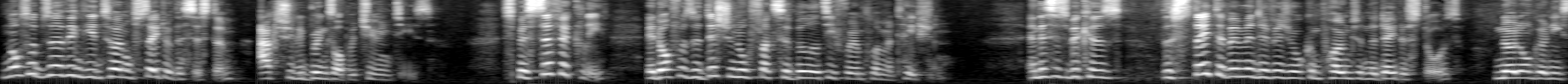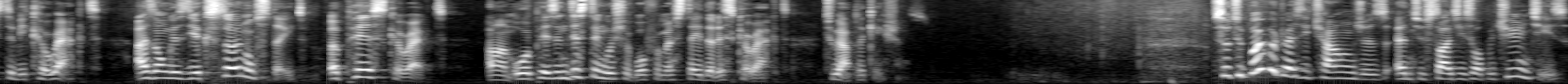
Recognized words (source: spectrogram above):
not observing the internal state of the system actually brings opportunities. Specifically, it offers additional flexibility for implementation. And this is because the state of an individual component in the data stores no longer needs to be correct, as long as the external state appears correct um, or appears indistinguishable from a state that is correct to applications. So, to both address these challenges and to size these opportunities,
